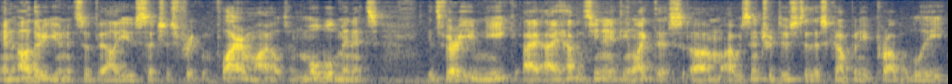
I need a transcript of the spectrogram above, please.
and other units of value such as frequent flyer miles and mobile minutes. it's very unique. I, I haven't seen anything like this. Um, I was introduced to this company probably,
